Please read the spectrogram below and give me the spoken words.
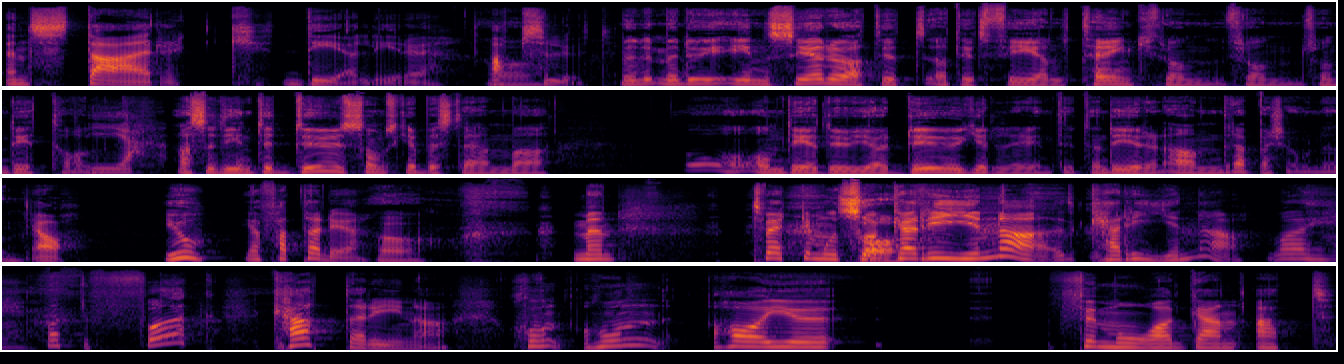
en stark del i det, Ja. absolut. Men, men du inser du att det, att det är ett feltänk från, från, från ditt håll? Ja, Alltså det är inte du som ska bestämma om det du gör duger eller inte, utan det är ju den andra personen. ja. Jo, jag fattar det. Ja. Men tvärt emot Så. vad Karina, Karina, vad, what the fuck? Katarina, hon, hon har ju förmågan att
